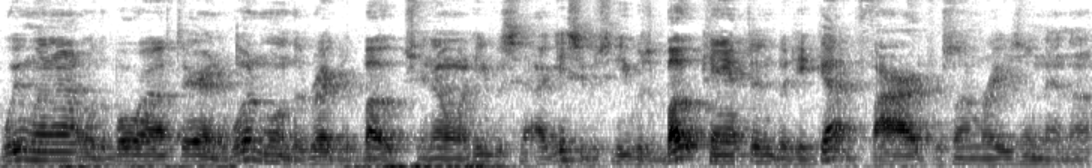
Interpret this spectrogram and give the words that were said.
We went out with a boy out there, and it wasn't one of the regular boats, you know. And he was, I guess he was, he was a boat captain, but he got fired for some reason, and uh,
